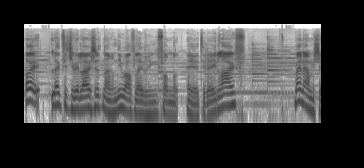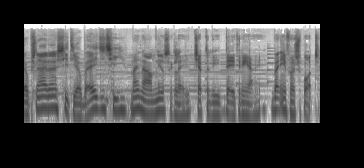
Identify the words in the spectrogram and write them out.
Hoi, leuk dat je weer luistert naar een nieuwe aflevering van EOTD Live. Mijn naam is Joop Snijder, CTO bij Agency. Mijn naam Niels de Klee, Chapter Lead Data AI bij InfoSport.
